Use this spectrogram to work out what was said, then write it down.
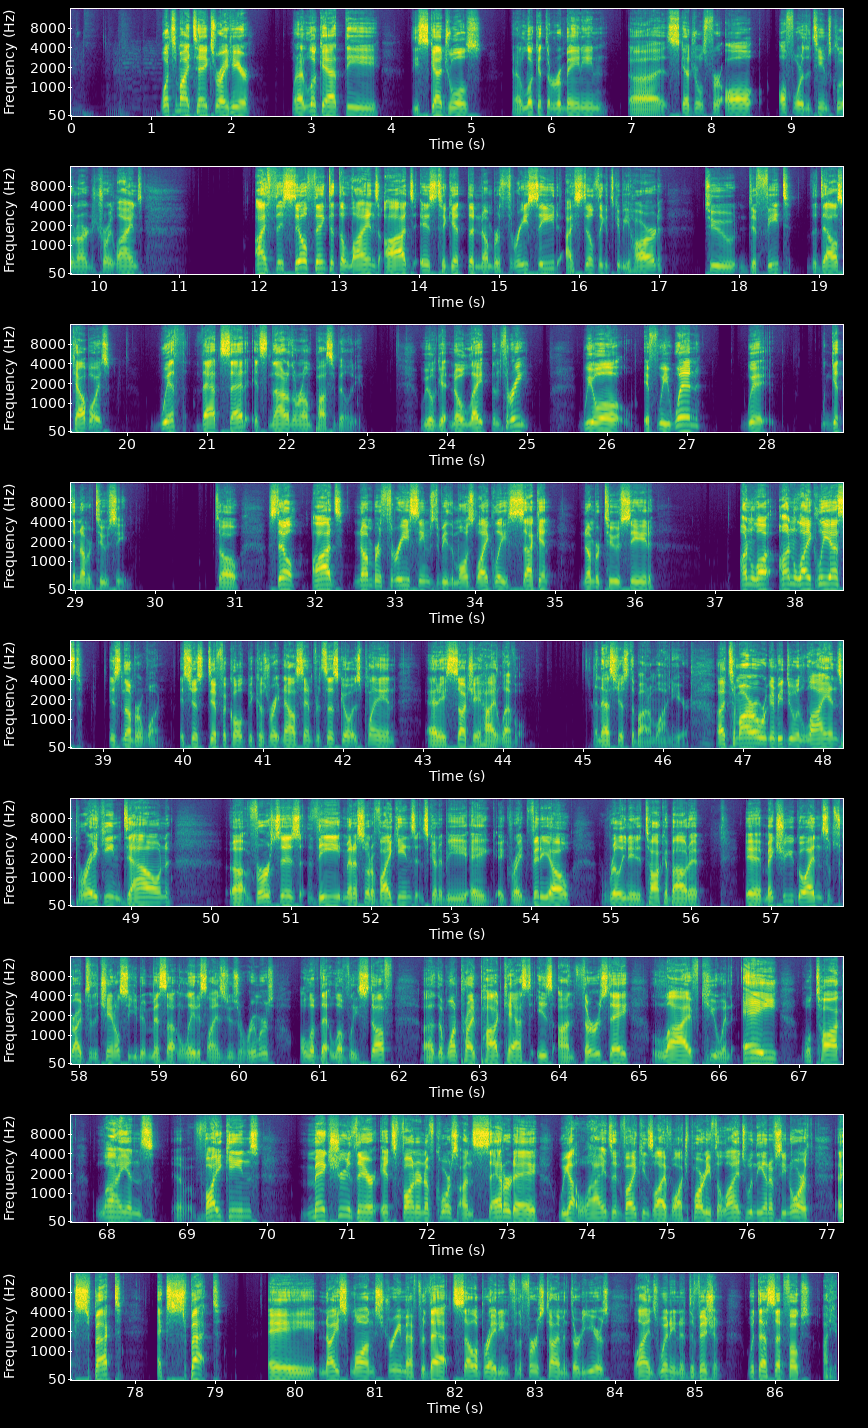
What's my takes right here? When I look at the the schedules and I look at the remaining uh, schedules for all all four of the teams, including our Detroit Lions, I th- still think that the Lions' odds is to get the number three seed. I still think it's gonna be hard to defeat the Dallas Cowboys. With that said, it's not of the realm possibility. We will get no late than three. We will, if we win, we, we get the number two seed. So, still, odds number three seems to be the most likely. Second, number two seed. Unlo- unlikeliest is number one. It's just difficult because right now San Francisco is playing at a such a high level. And that's just the bottom line here. Uh, tomorrow we're going to be doing Lions breaking down uh, versus the Minnesota Vikings. It's going to be a, a great video. Really need to talk about it. it. Make sure you go ahead and subscribe to the channel so you don't miss out on the latest Lions news or rumors. All of that lovely stuff. Uh, the One Pride podcast is on Thursday. Live Q and A. We'll talk Lions, uh, Vikings. Make sure you're there. It's fun. And of course, on Saturday, we got Lions and Vikings live watch party. If the Lions win the NFC North, expect, expect a nice long stream after that, celebrating for the first time in 30 years, Lions winning a division. With that said, folks, adios.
